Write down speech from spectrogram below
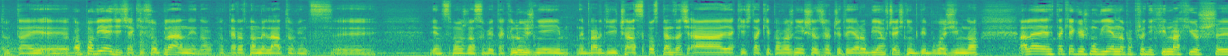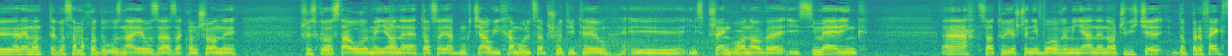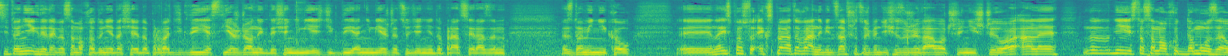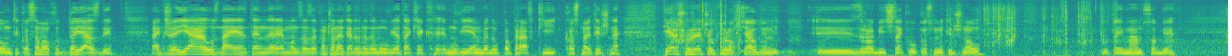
tutaj opowiedzieć, jakie są plany. No, teraz mamy lato, więc więc można sobie tak luźniej, bardziej czas pospędzać, a jakieś takie poważniejsze rzeczy to ja robiłem wcześniej, gdy było zimno. Ale tak jak już mówiłem na poprzednich filmach, już y, remont tego samochodu uznaję za zakończony. Wszystko zostało wymienione, to co ja bym chciał, i hamulce przód i tył, i, i sprzęgło nowe, i simmering. A, co tu jeszcze nie było wymieniane? No oczywiście do perfekcji to nigdy tego samochodu nie da się doprowadzić, gdy jest jeżdżony, gdy się nim jeździ, gdy ja nim jeżdżę codziennie do pracy razem z Dominiką. Yy, No jest po prostu eksploatowany, więc zawsze coś będzie się zużywało czy niszczyło, ale no nie jest to samochód do muzeum, tylko samochód do jazdy. Także ja uznaję ten remont za zakończony, teraz będę mówił, tak jak mówiłem, będą poprawki kosmetyczne. Pierwszą rzeczą, którą chciałbym yy, zrobić, taką kosmetyczną, tutaj mam sobie,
